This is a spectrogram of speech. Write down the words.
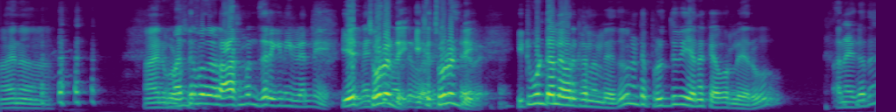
ఆయన ఆయన మంత్రి పదవి రాకముందు జరిగిన ఇవన్నీ. చూడండి ఇక చూడండి. ఇటువంటి వాళ్ళు ఎవరికైనా లేదు. అంటే పృథ్వీ వెనక ఎవరు లేరు? అనే కదా.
